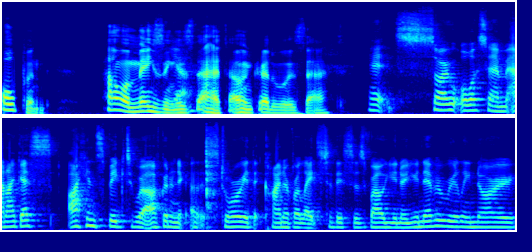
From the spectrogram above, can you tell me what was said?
opened. How amazing yeah. is that? How incredible is that? It's so awesome. And I guess I can speak to it. I've got a story that kind of relates to this as well. You know, you never really know,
